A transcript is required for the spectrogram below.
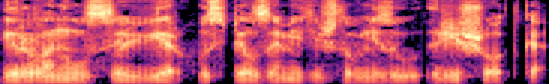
и рванулся вверх, успел заметить, что внизу решетка.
